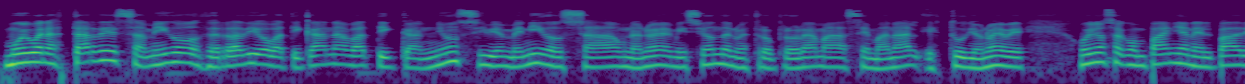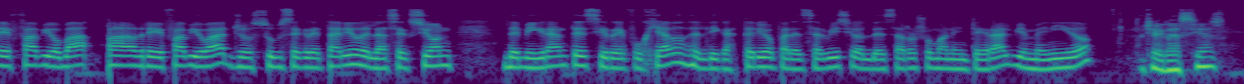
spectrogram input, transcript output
Muy buenas tardes amigos de Radio Vaticana, Vatican News y bienvenidos a una nueva emisión de nuestro programa semanal Estudio 9. Hoy nos acompañan el padre Fabio, ba padre Fabio Baggio, subsecretario de la sección de migrantes y refugiados del Dicasterio para el Servicio del Desarrollo Humano Integral. Bienvenido. Muchas gracias.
